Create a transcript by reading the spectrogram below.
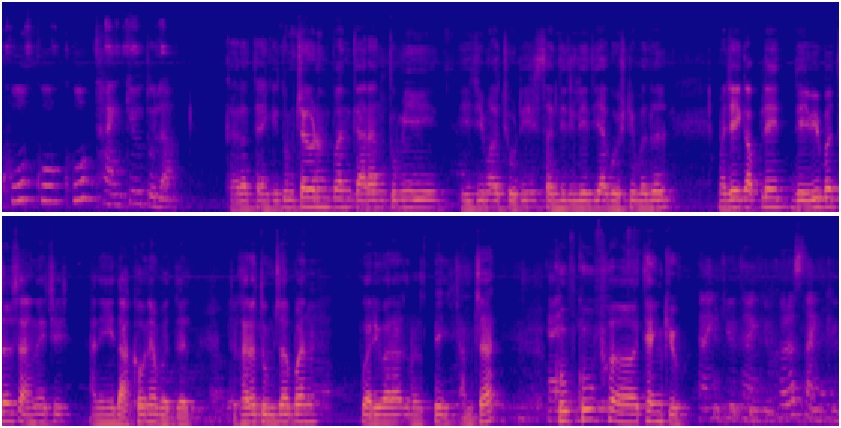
खूप खूप खूप थँक्यू तुला. खरंच थँक्यू तुमच्याकडून पण कारण तुम्ही ही जी मला छोटीशी संधी दिली आहे या गोष्टीबद्दल म्हणजे एक आपले देवीबद्दल सांगण्याची आणि दाखवण्याबद्दल तर खरं तुमचा पण परिवारातर्फे आमच्या खूप खूप thank you thank you thank you खरंच थँक्यू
